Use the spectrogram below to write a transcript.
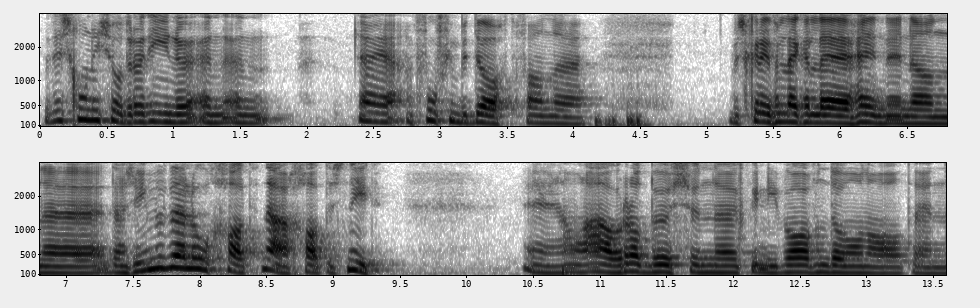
Dat is gewoon niet zo. Er had hier een, een, een, nou ja, een bedacht van... Uh, we schreven lekker leeg in en dan, uh, dan zien we wel hoe gaat. Nou, het gaat dus niet. En allemaal oude rotbussen, ik weet niet waar van Donald. En,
